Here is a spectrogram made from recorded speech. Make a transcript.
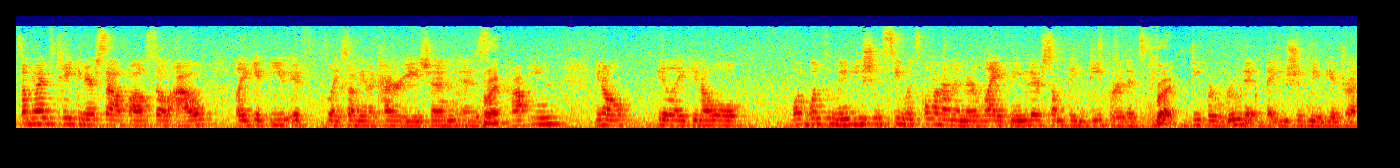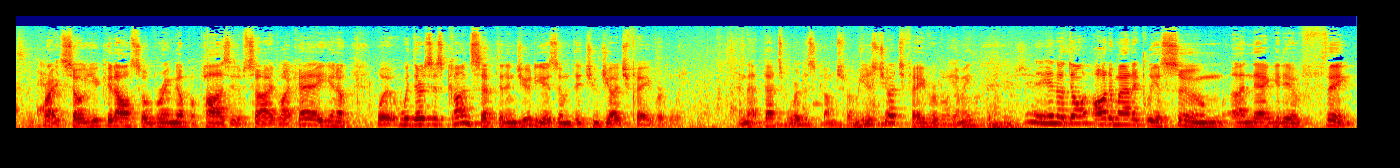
sometimes taking yourself also out, like if you, if like somebody in the congregation is Right. talking, you know, be like, you know, well, what, what, maybe you should see what's going on in their life. Maybe there's something deeper that's deep- Right. deeper rooted that you should maybe address with that. Right, so you could also bring up a positive side, like, hey, you know, w- w- there's this concept that in Judaism that you judge favorably. And that, that's where this comes from. You just judge favorably. I mean, you know, don't automatically assume a negative thing.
